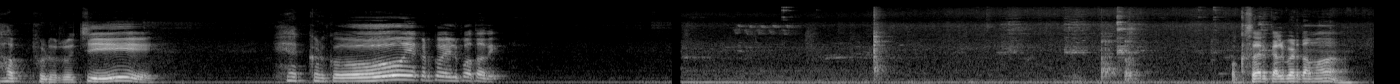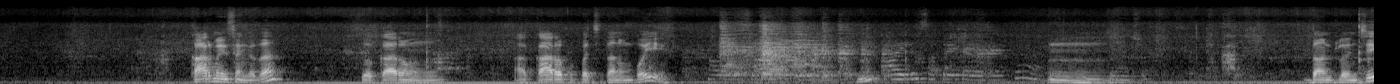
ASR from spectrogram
అప్పుడు రుచి ఎక్కడికో ఎక్కడికో వెళ్ళిపోతుంది. ఒకసారి కలిపెడతామా? కారం వేసాం కదా? సో కారం ఆ కారపు పచ్చితనం పోయి దాంట్లోంచి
